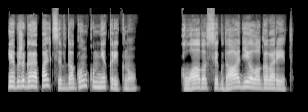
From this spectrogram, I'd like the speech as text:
и, обжигая пальцы, вдогонку мне крикнул. «Клава всегда дело говорит.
